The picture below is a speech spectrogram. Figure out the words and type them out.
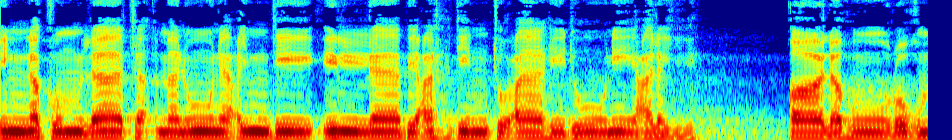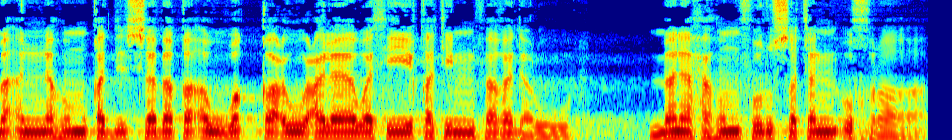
إنكم لا تأمنون عندي إلا بعهد تعاهدوني عليه. قاله رغم أنهم قد سبق أو وقعوا على وثيقة فغدروا. منحهم فرصة أخرى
